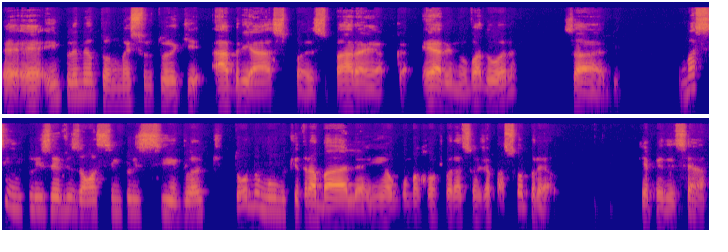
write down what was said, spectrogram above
é, é, implementou numa estrutura que, abre aspas, para a época, era inovadora, sabe? Uma simples revisão, uma simples sigla que todo mundo que trabalha em alguma corporação já passou por ela, que é PDCA.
